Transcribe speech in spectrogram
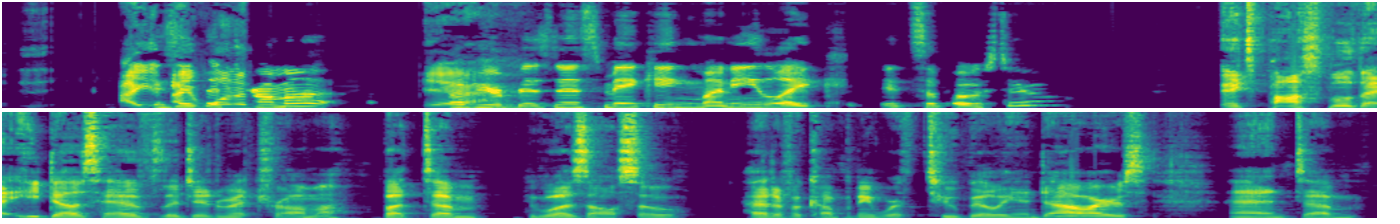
Is it I the want to trauma yeah. of your business making money like it's supposed to? It's possible that he does have legitimate trauma, but um, he was also head of a company worth two billion dollars, and um,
